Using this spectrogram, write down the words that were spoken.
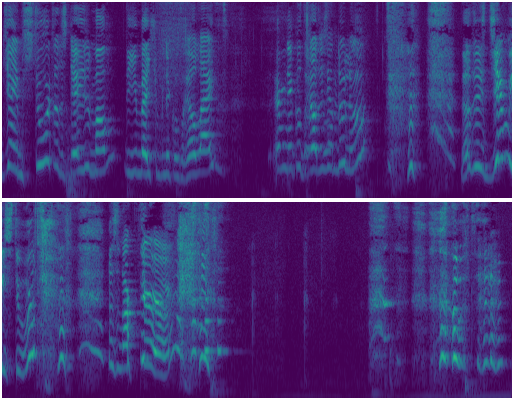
James Stewart, dat is deze man, die een beetje op meneer Cotterel lijkt. En meneer Cotterel die zegt, Lulu, dat is Jimmy Stewart. Dat is een acteur.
